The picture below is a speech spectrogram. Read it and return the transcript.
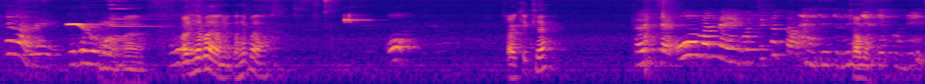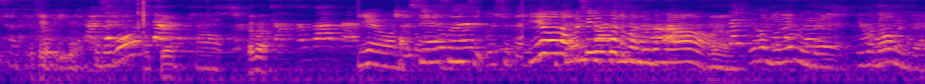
스캐너네. 이거 어, 이거. 어. 빨리 해봐요 그러니까 해봐요 어잘 킥해? 결제. 오 맞네 이거 찍혔다. 잠깐만. 휴대폰을 보세요, 선택하고 있는 보세요. 그리고 오케이 어 해봐요 이해원. 결제해서 지불 수단 이해원하고 신용카드만 누르면 네. 이거 누르면 돼. 이거 넣으면 돼.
